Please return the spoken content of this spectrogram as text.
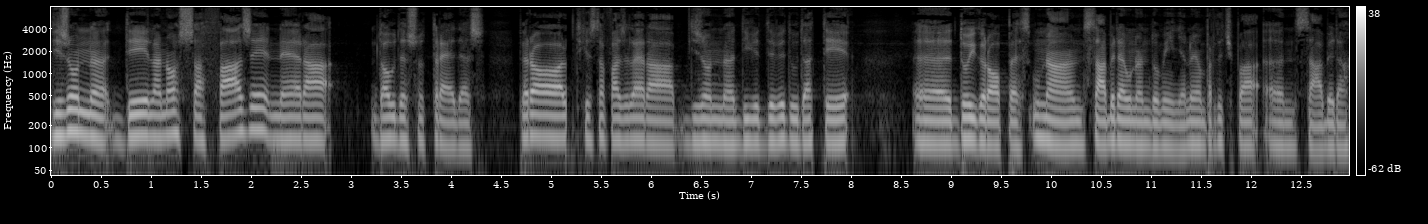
Dison della nostra fase n'era daudes o tredes, però questa fase era dison diveduta a te eh, due groppe, una in Sabeda e una in Domenica, noi abbiamo partecipato eh, in Sabeda.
